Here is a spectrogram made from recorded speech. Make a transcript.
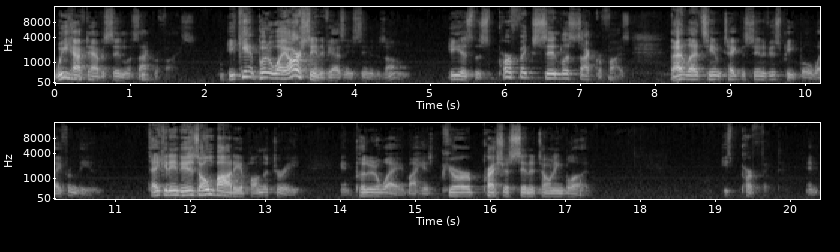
we have to have a sinless sacrifice. He can't put away our sin if he has any sin of his own. He is this perfect, sinless sacrifice. That lets him take the sin of his people away from them, take it into his own body upon the tree, and put it away by his pure, precious, sin atoning blood. He's perfect. And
